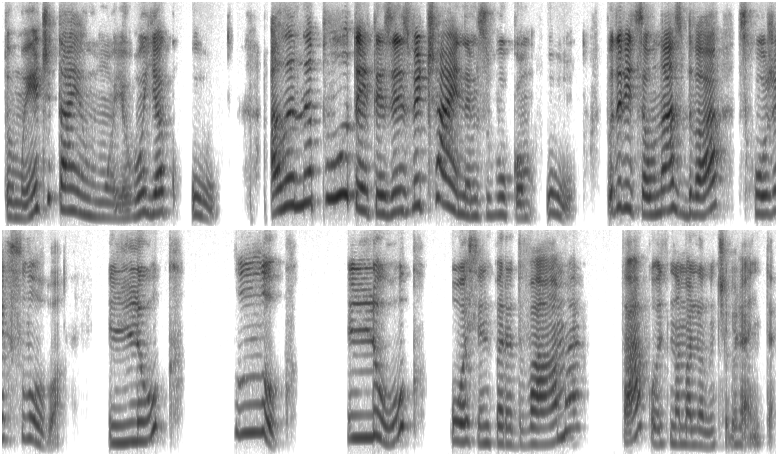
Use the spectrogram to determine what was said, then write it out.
то ми читаємо його як У. Але не плутайте зі звичайним звуком У. Подивіться, у нас два схожих слова. Люк, лук. Люк, ось він перед вами. Так, ось на малюночок гляньте.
